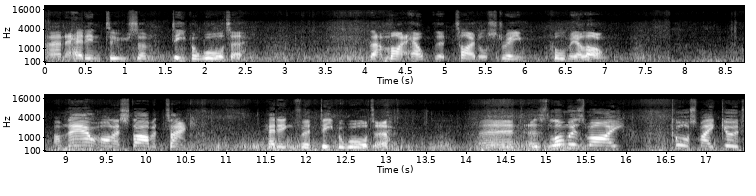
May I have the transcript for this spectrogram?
and head into some deeper water. That might help the tidal stream pull me along. I'm now on a starboard tack heading for deeper water. And as long as my course made good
